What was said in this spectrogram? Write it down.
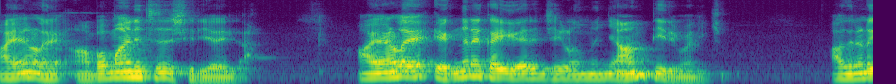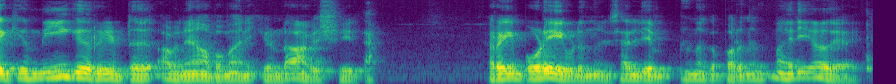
അയാളെ അപമാനിച്ചത് ശരിയായില്ല. അയാളെ എങ്ങനെ കൈകാര്യം ചെയ്യണമെന്ന് ഞാൻ തീരുമാനിക്കും. അതിനിടയ്ക്ക് നീ കയറിയിട്ട് അവനെ അപമാനിക്കേണ്ട ആവശ്യമില്ല. ഇറങ്ങി പൊടി ഇവിടുന്ന് ശല്യം എന്നൊക്കെ പറഞ്ഞത് മര്യാദയായില്ല.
